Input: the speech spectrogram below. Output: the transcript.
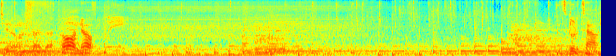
Dude, I want to try that. Oh no! Let's go to town.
